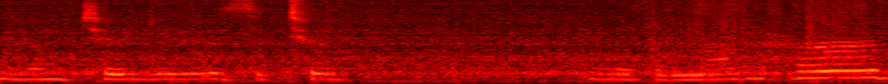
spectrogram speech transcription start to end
I'm going to use to use another herb.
